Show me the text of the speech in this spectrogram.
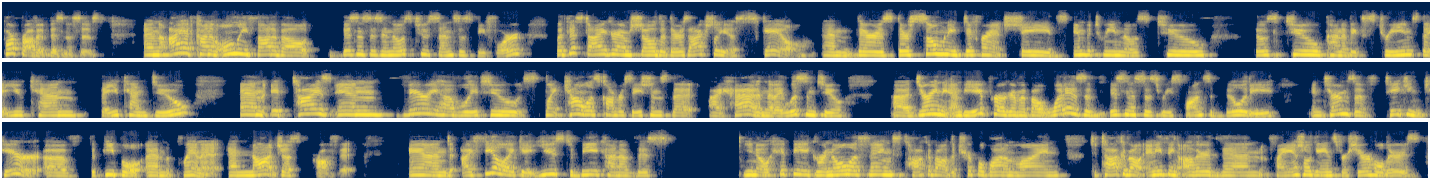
for-profit businesses and I had kind of only thought about businesses in those two senses before, but this diagram showed that there's actually a scale and there's there's so many different shades in between those two those two kind of extremes that you can that you can do. And it ties in very heavily to like countless conversations that I had and that I listened to uh, during the MBA program about what is a business's responsibility in terms of taking care of the people and the planet and not just profit. And I feel like it used to be kind of this, you know, hippie granola thing to talk about the triple bottom line, to talk about anything other than financial gains for shareholders.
